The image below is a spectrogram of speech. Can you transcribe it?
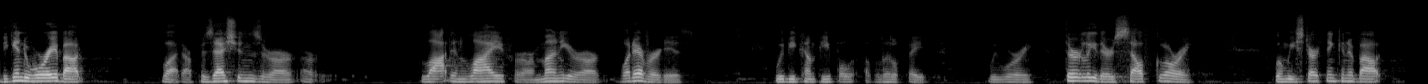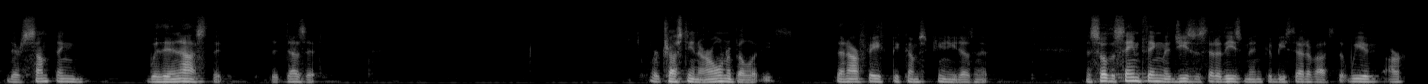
begin to worry about what? Our possessions or our, our lot in life or our money or our whatever it is. We become people of little faith. We worry. Thirdly, there's self glory. When we start thinking about there's something within us that, that does it, we're trusting our own abilities. Then our faith becomes puny, doesn't it? And so the same thing that Jesus said of these men could be said of us that we are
